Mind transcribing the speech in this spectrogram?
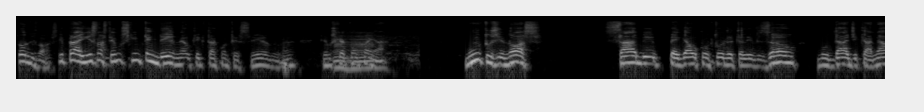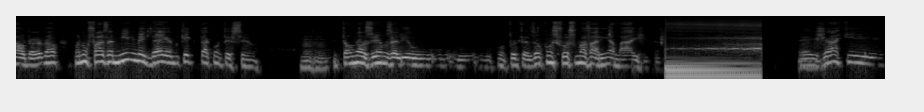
Todos nós. E para isso nós temos que entender né, o que está acontecendo, né? temos que uhum. acompanhar. Muitos de nós sabem pegar o controle da televisão, mudar de canal, tal, tal, mas não faz a mínima ideia do que está acontecendo. Uhum. Então, nós vemos ali o, o, o, controle de televisão como se fosse uma varinha mágica. É, uhum. já que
